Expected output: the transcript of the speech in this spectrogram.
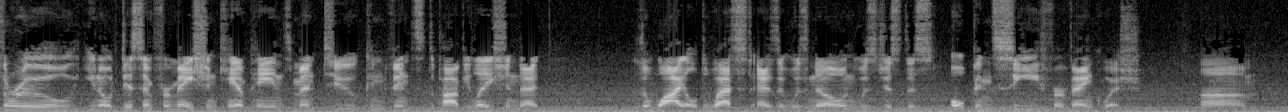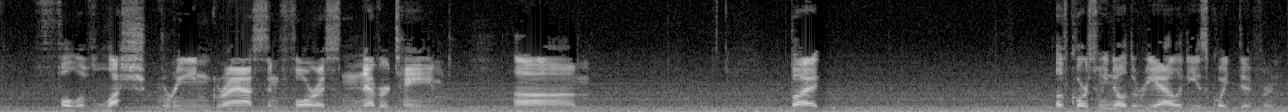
through, you know, disinformation campaigns meant to convince the population that the Wild West, as it was known, was just this open sea for Vanquish, um, full of lush green grass and forests never tamed. Um, but of course, we know the reality is quite different.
